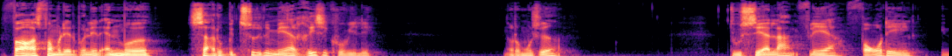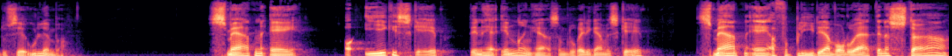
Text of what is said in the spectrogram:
For at også formulere det på en lidt anden måde, så er du betydeligt mere risikovillig, når du er motiveret. Du ser langt flere fordele, end du ser ulemper. Smerten af at ikke skabe den her ændring her, som du rigtig gerne vil skabe, smerten af at forblive der, hvor du er, den er større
